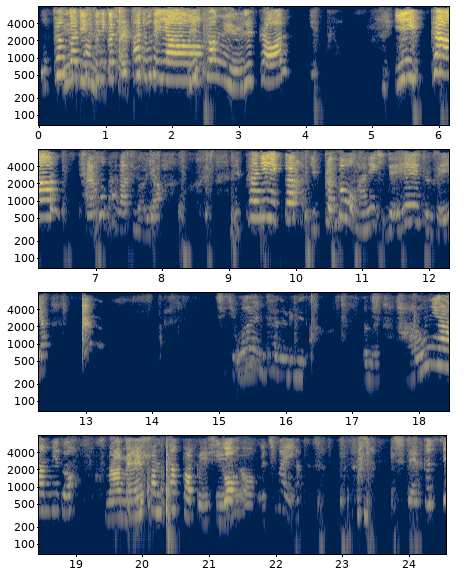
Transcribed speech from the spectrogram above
5, 편까지 있으니까 잘 파주세요. 1편이 1편. 2편 잘못 알았어요. 2편이니까 2편도 많이 기대해 주세요. 지지와 인사드립니다. 저는 하론이라 합니다. 그 다음에 산타파벳이에요. 이거 왜 치마예요? 예쁘죠?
